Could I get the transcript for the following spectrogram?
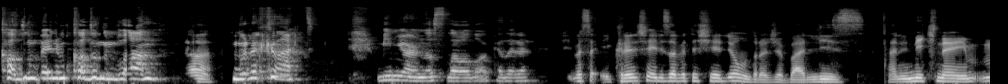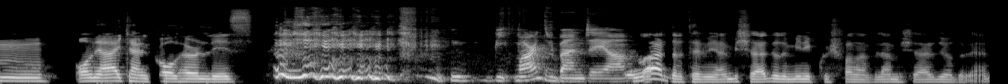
Kadın benim kadınım lan. Ha. Bırakın artık. Bilmiyorum nasıl oldu o kadarı. Mesela Kraliçe Elizabeth'e şey diyor mudur acaba? Liz. Hani nickname. Hmm, only I can call her Liz. Vardır bence ya. Vardır tabii yani bir şeyler diyordu. Minik kuş falan filan bir şeyler diyordur yani.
